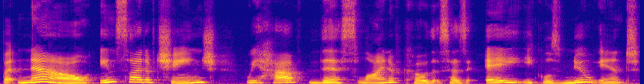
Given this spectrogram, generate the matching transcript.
But now inside of change, we have this line of code that says a equals new int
